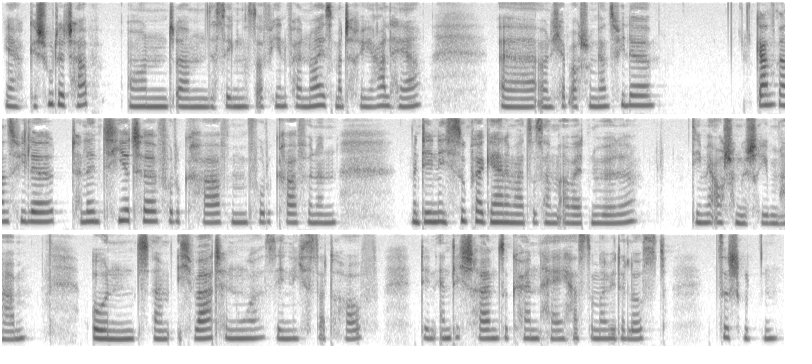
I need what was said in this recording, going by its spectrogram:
ja, geshootet habe und ähm, deswegen muss auf jeden Fall neues Material her. Äh, und ich habe auch schon ganz viele, ganz, ganz viele talentierte Fotografen, Fotografinnen, mit denen ich super gerne mal zusammenarbeiten würde, die mir auch schon geschrieben haben. Und ähm, ich warte nur sehnlichst darauf, den endlich schreiben zu können, hey, hast du mal wieder Lust zu shooten?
